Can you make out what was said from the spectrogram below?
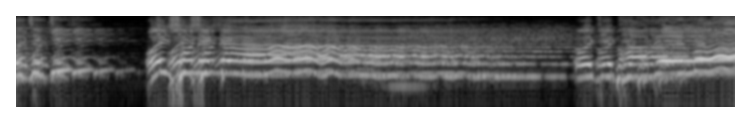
বলছে কি? ওই সোনেকা ওই যে ভাবে মনে।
